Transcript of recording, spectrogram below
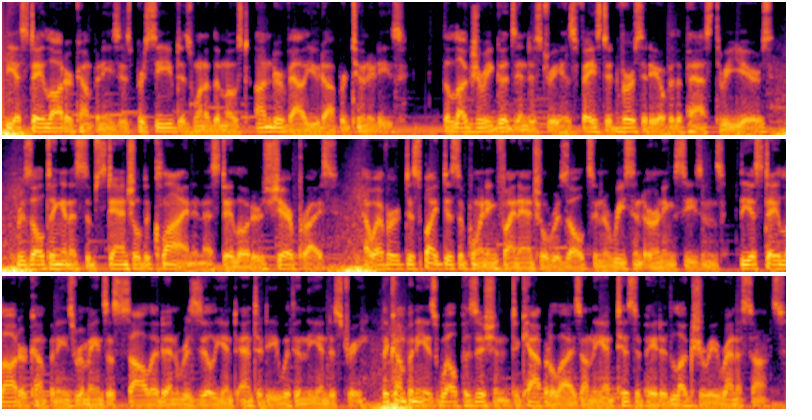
the Estee Lauder Companies is perceived as one of the most undervalued opportunities. The luxury goods industry has faced adversity over the past three years, resulting in a substantial decline in Estee Lauder's share price. However, despite disappointing financial results in recent earnings seasons, the Estee Lauder Companies remains a solid and resilient entity within the industry. The company is well positioned to capitalize on the anticipated luxury renaissance.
